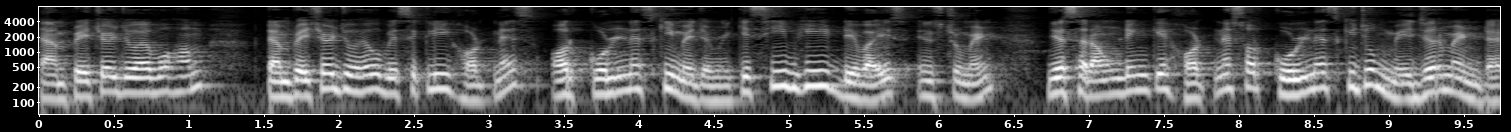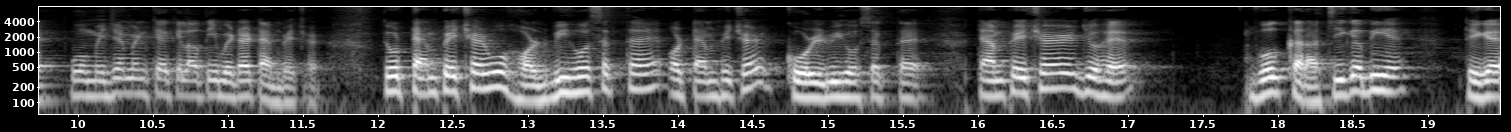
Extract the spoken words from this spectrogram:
टेम्परेचर जो है वो हम टेम्परेचर जो है वो बेसिकली हॉटनेस और कोल्डनेस की मेज़रमेंट किसी भी डिवाइस इंस्ट्रूमेंट या सराउंडिंग के हॉटनेस और कोल्डनेस की जो मेज़रमेंट है, वो मेज़रमेंट क्या कहलाती है बेटा? टेम्परेचर तो टेम्परेचर वो हॉट भी हो सकता है और टेम्परेचर कोल्ड भी हो सकता है। टेम्परेचर जो है, वो कराची का भी है। ठीक है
